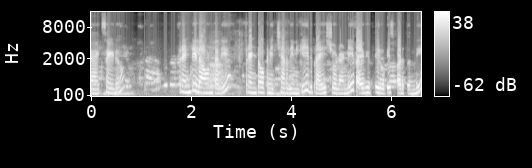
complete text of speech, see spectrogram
బ్యాక్ సైడ్. ఫ్రంట్ ఇలా ఉంటుంది. ఫ్రంట్ ఓపెన్ ఇచ్చారు దీనికి. ఇది ప్రైస్ చూడండి ఫైవ్ ఫిఫ్టీ రూపీస్ పడుతుంది.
